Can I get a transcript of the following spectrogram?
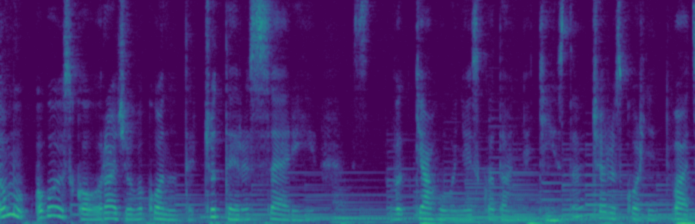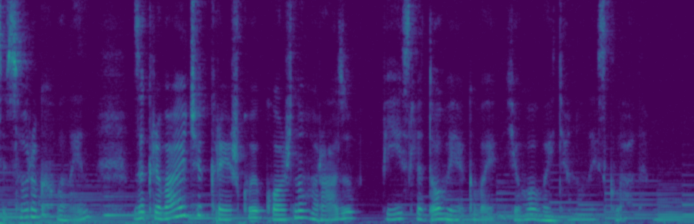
Тому обов'язково раджу виконувати 4 серії витягування і складання тіста через кожні 20-40 хвилин, закриваючи кришкою кожного разу після того, як ви його витягнули і склали.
